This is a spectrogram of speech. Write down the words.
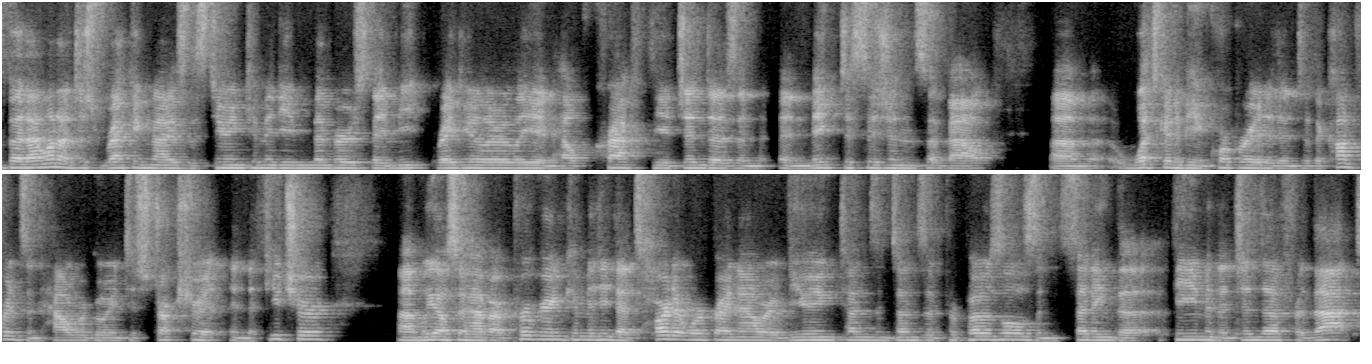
but I want to just recognize the steering committee members. They meet regularly and help craft the agendas and, and make decisions about um, what's going to be incorporated into the conference and how we're going to structure it in the future. Um, we also have our program committee that's hard at work right now, reviewing tons and tons of proposals and setting the theme and agenda for that.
